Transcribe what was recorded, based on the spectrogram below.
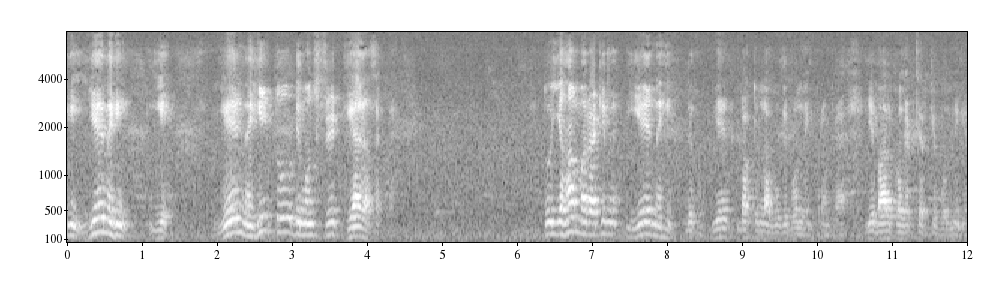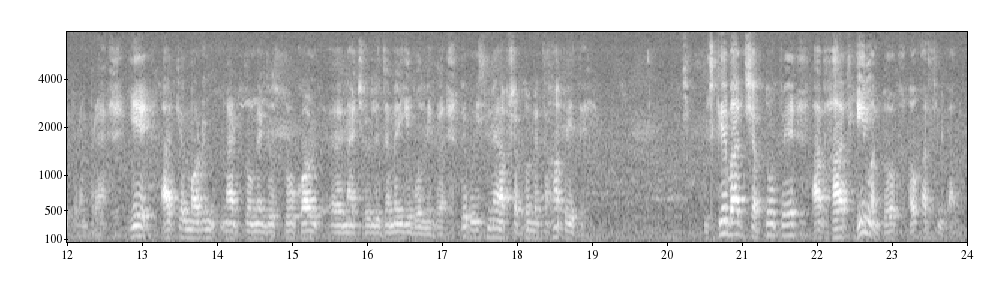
कि ये नहीं, ये ये नहीं तो डिमॉन्स्ट्रेट किया जा सकता है। तो यहाँ मराठी में ये नहीं, देखो, ये डॉक्टर लागू के बोलने की परंपरा है, ये बाल कोलट करके बोलने की परंपरा है, ये आजकल मॉडर्न नाटकों में जो सो कॉल्ड नेचुरलिज्म है, ये बोलने की देखो, इसमें आप शब्दों में कहाँ पे थे? उसके बाद शब्दों पे हाथ ही मत दो और अर्थ निकालो।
